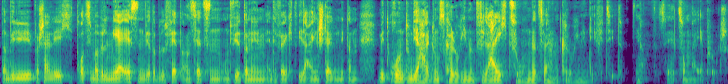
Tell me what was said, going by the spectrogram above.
dann würde ich wahrscheinlich trotzdem ein bisschen mehr essen, wird ein bisschen Fett ansetzen und wird dann im Endeffekt wieder einsteigen mit dann, mit rund um die Erhaltungskalorien und vielleicht so 100, 200 Kalorien im Defizit. Ja, das wäre jetzt so mein Approach.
